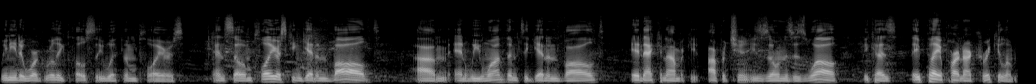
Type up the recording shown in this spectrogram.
we need to work really closely with employers. And so employers can get involved, um, and we want them to get involved in economic opportunity zones as well because they play a part in our curriculum.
